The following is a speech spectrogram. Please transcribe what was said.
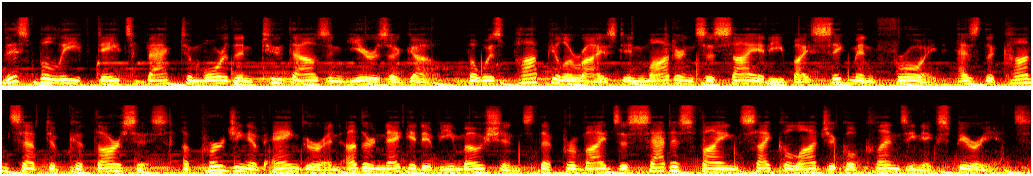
This belief dates back to more than 2,000 years ago, but was popularized in modern society by Sigmund Freud as the concept of catharsis, a purging of anger and other negative emotions that provides a satisfying psychological cleansing experience.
